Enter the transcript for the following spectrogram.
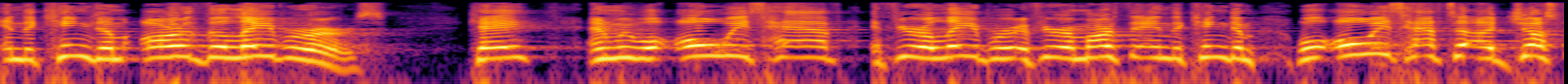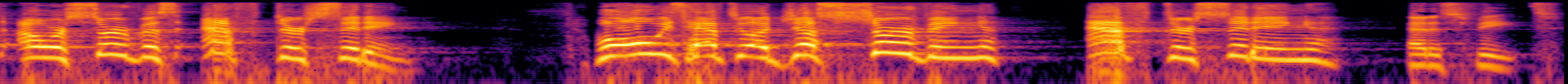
in the kingdom are the laborers. Okay? And we will always have, if you're a laborer, if you're a Martha in the kingdom, we'll always have to adjust our service after sitting. We'll always have to adjust serving after sitting at his feet.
